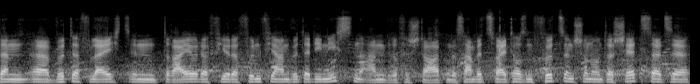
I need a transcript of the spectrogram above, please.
dann äh, wird er vielleicht in drei oder vier oder fünf Jahren wird er die nächsten Angriffe starten. Das haben wir 2014 schon unterschätzt, als er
